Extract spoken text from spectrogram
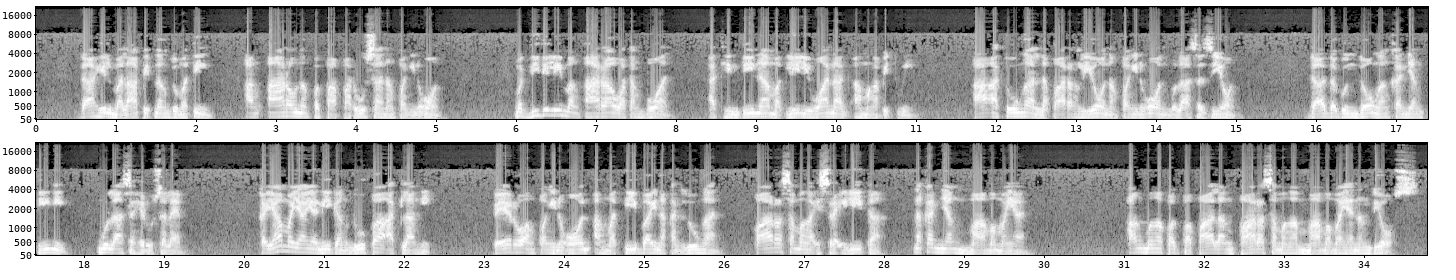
dahil malapit nang dumating ang araw ng pagpaparusa ng Panginoon. Magdidilim ang araw at ang buwan at hindi na magliliwanag ang mga bituin. Aatungal na parang leon ang Panginoon mula sa Zion. Dadagundong ang kanyang tinig mula sa Jerusalem. Kaya mayayanig ang lupa at langit. Pero ang Panginoon ang matibay na kanlungan para sa mga Israelita na kanyang mamamayan. Ang mga pagpapalang para sa mga mamamayan ng Diyos.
